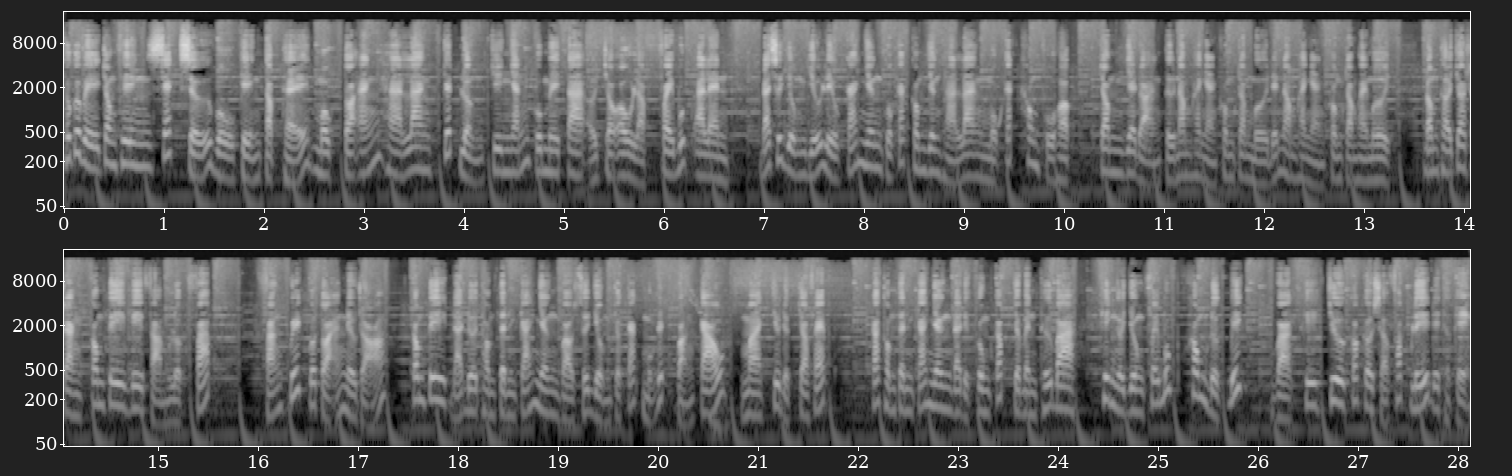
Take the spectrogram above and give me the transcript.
Thưa quý vị, trong phiên xét xử vụ kiện tập thể, một tòa án Hà Lan kết luận chi nhánh của Meta ở châu Âu là Facebook Ireland đã sử dụng dữ liệu cá nhân của các công dân Hà Lan một cách không phù hợp trong giai đoạn từ năm 2010 đến năm 2020, đồng thời cho rằng công ty vi phạm luật pháp. Phán quyết của tòa án nêu rõ, công ty đã đưa thông tin cá nhân vào sử dụng cho các mục đích quảng cáo mà chưa được cho phép. Các thông tin cá nhân đã được cung cấp cho bên thứ ba khi người dùng Facebook không được biết và khi chưa có cơ sở pháp lý để thực hiện.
